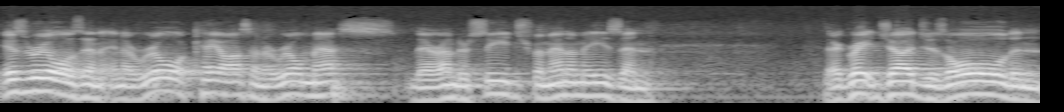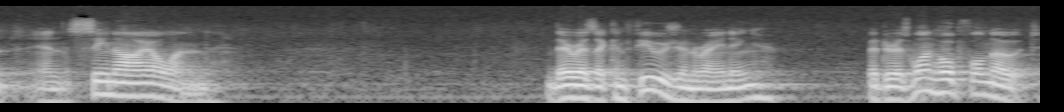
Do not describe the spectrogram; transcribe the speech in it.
Israel is in, in a real chaos and a real mess. They're under siege from enemies and their great judge is old and, and senile, and there is a confusion reigning. But there is one hopeful note.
